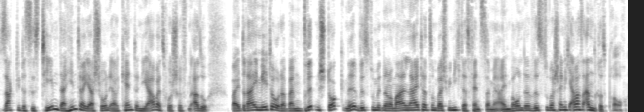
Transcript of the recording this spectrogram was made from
sagt dir das System dahinter ja schon, er erkennt dann die Arbeitsvorschriften. Also bei drei Meter oder beim dritten Stock ne, wirst du mit einer normalen Leiter zum Beispiel nicht das Fenster mehr einbauen, da wirst du wahrscheinlich was anderes brauchen.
